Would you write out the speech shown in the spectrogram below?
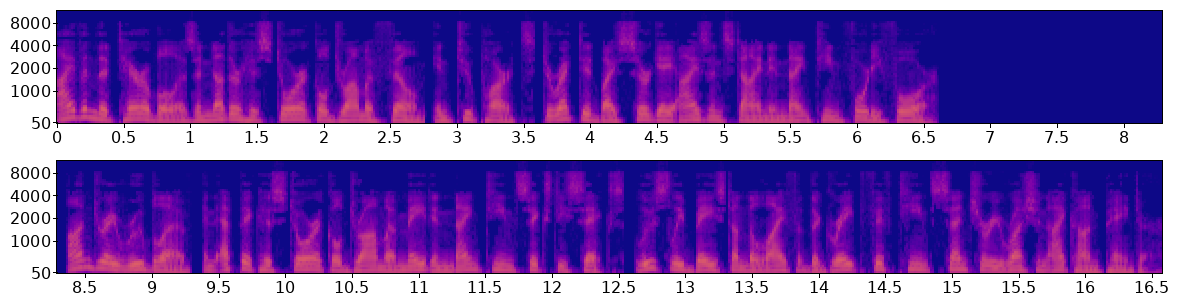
Ivan the Terrible is another historical drama film in two parts directed by Sergei Eisenstein in 1944. Andrei Rublev, an epic historical drama made in 1966, loosely based on the life of the great 15th-century Russian icon painter.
